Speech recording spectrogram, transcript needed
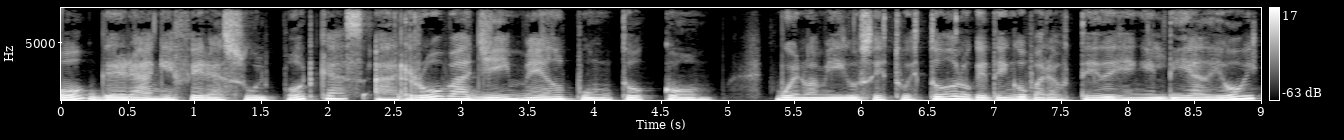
o granesferazulpodcast.gmail.com. Bueno amigos, esto es todo lo que tengo para ustedes en el día de hoy.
